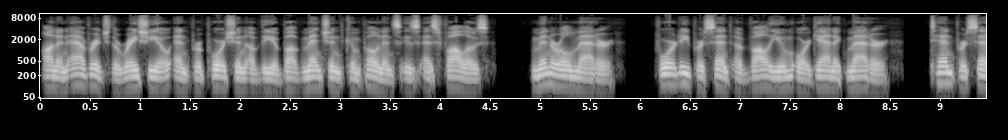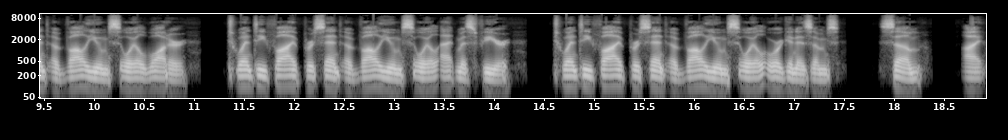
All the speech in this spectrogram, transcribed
On an average the ratio and proportion of the above mentioned components is as follows, mineral matter, 40% of volume organic matter, 10% of volume soil water, 25% of volume soil atmosphere, 25% of volume soil organisms, some, I,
